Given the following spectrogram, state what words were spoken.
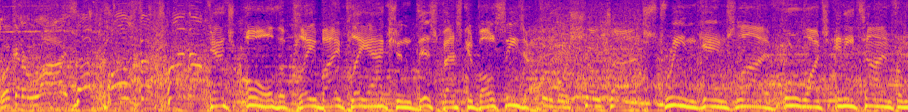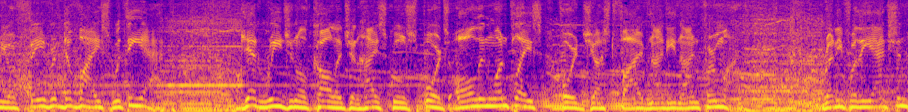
We're going to rise up, pulls the trigger. Catch all the play-by-play action this basketball season. Showtime. Stream games live or watch anytime from your favorite device with the app. Get regional college and high school sports all in one place for just $5.99 per month. Ready for the action?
